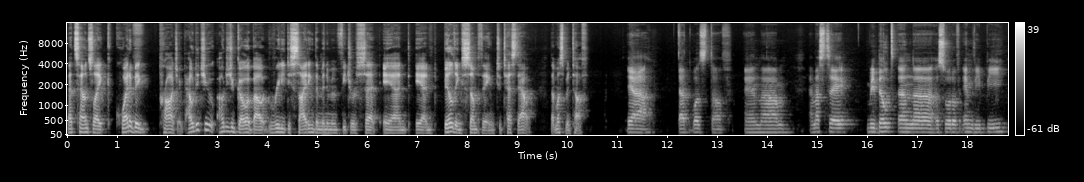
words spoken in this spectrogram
that sounds like quite a big project how did you how did you go about really deciding the minimum feature set and and building something to test out that must have been tough. Yeah that was tough. And um, i must say we built an, uh, a sort of mvp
